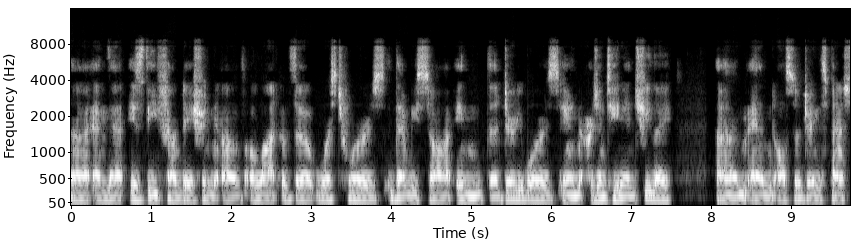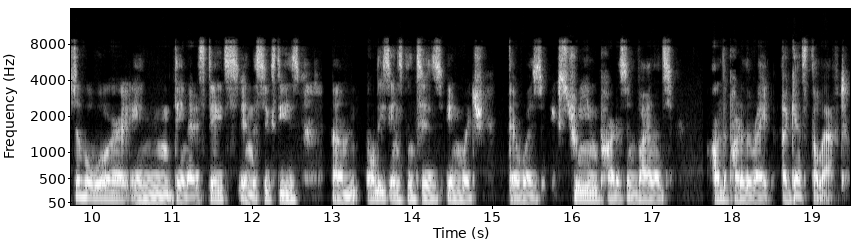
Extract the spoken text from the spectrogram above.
Uh, and that is the foundation of a lot of the worst horrors that we saw in the dirty wars in Argentina and Chile, um, and also during the Spanish Civil War in the United States in the 60s. Um, all these instances in which there was extreme partisan violence on the part of the right against the left.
